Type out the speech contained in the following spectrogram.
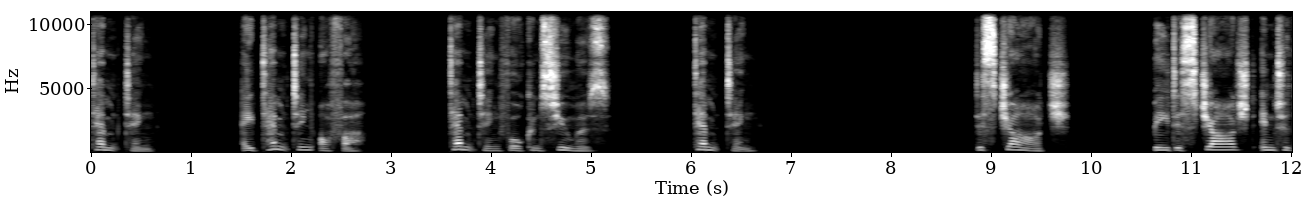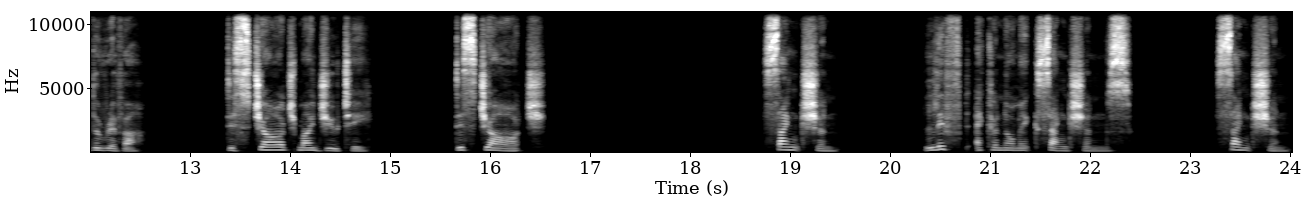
Tempting, a tempting offer, tempting for consumers, tempting. Discharge, be discharged into the river, discharge my duty, discharge. Sanction, lift economic sanctions, sanction.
